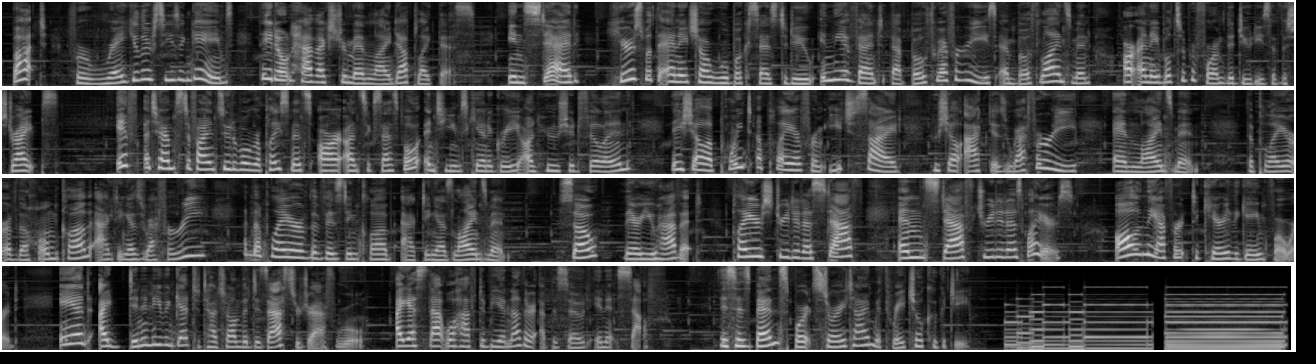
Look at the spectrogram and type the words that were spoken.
But for regular season games, they don't have extra men lined up like this. Instead, Here's what the NHL rulebook says to do in the event that both referees and both linesmen are unable to perform the duties of the stripes. If attempts to find suitable replacements are unsuccessful and teams can't agree on who should fill in, they shall appoint a player from each side who shall act as referee and linesman, the player of the home club acting as referee, and the player of the visiting club acting as linesman. So, there you have it players treated as staff, and staff treated as players, all in the effort to carry the game forward. And I didn't even get to touch on the disaster draft rule. I guess that will have to be another episode in itself. This has been Sports Storytime with Rachel Kukaji.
